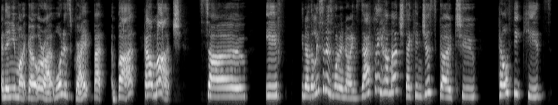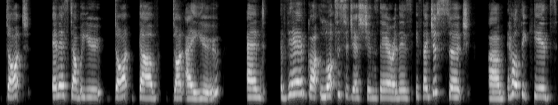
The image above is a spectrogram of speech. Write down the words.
And then you might go all right water's great but but how much. So if you know the listeners want to know exactly how much, they can just go to healthykids.nsw.gov.au and they've got lots of suggestions there. And there's if they just search um, healthy kids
